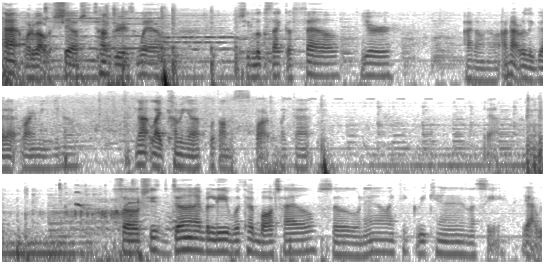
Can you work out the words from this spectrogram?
What about Rochelle? She's hungry as well. She looks like a fell. You're. I don't know. I'm not really good at rhyming, you know? Not like coming up with on the spot like that. Yeah. So she's done, I believe, with her bottle. So now I think we can. Let's see. Yeah, we,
